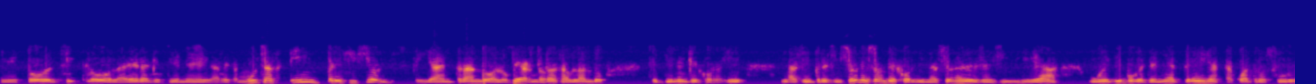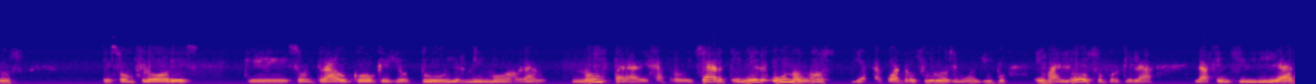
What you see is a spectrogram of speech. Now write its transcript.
de todo el ciclo, la era que tiene Garreca. Muchas imprecisiones, que ya entrando a lo que tú estás hablando, se tienen que corregir. Las imprecisiones son descoordinaciones de sensibilidad. Un equipo que tenía tres y hasta cuatro zurdos, que son Flores, que son Trauco, que es Yotun y el mismo Abraham, no es para desaprovechar. Tener uno, dos y hasta cuatro zurdos en un equipo es valioso porque la, la sensibilidad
